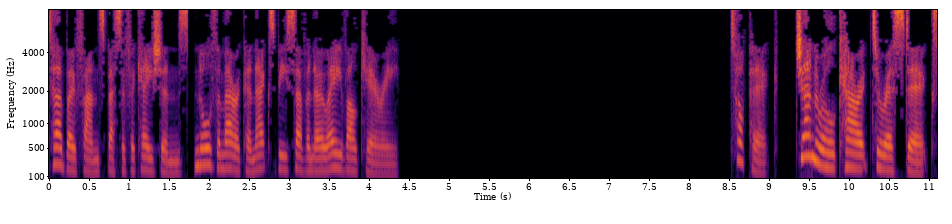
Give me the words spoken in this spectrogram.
turbofan specifications, North American XB-70A Valkyrie. Topic: General characteristics.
